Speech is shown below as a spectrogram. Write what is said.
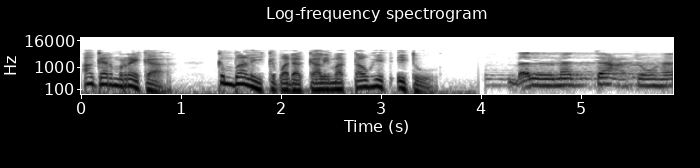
agar mereka kembali kepada kalimat tauhid itu. بل متعت هؤلاء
